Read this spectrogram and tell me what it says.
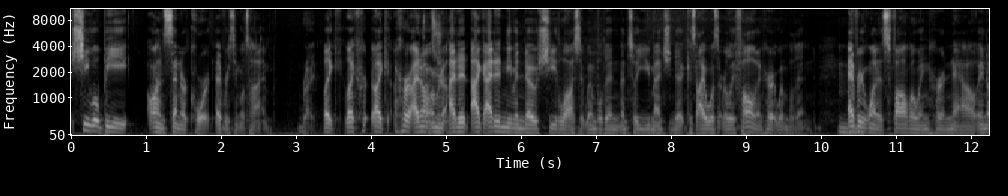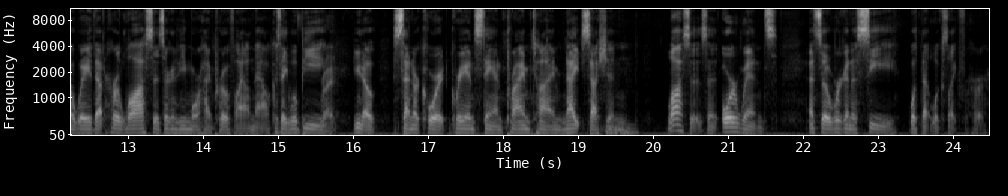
she will be on center court every single time. Right. Like, like her, like her. I don't That's remember. true. I did. I, I didn't even know she lost at Wimbledon until you mentioned it because I wasn't really following her at Wimbledon. Mm-hmm. Everyone is following her now in a way that her losses are going to be more high profile now because they will be, Right. you know, center court, grandstand, prime time, night session Mm-hmm. losses or wins, and so we're going to see what that looks like for her.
